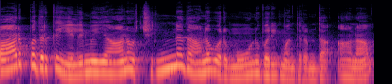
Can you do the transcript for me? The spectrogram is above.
பார்ப்பதற்கு எளிமையான ஒரு சின்னதான ஒரு மூணு வரி மந்திரம் தான். ஆனால்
